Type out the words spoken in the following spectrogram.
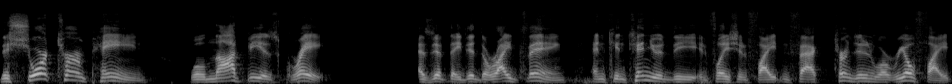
The short term pain will not be as great as if they did the right thing and continued the inflation fight. In fact, turned it into a real fight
